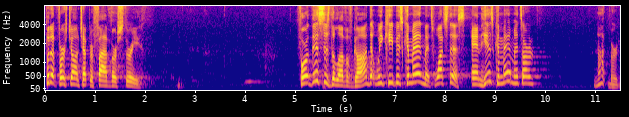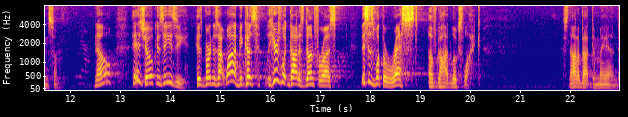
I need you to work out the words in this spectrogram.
Put up 1 John chapter 5 verse 3. For this is the love of God that we keep his commandments. Watch this. And his commandments are not burdensome. Yeah. No, his yoke is easy. His burden is not. Why? Because here's what God has done for us. This is what the rest of God looks like. It's not about demand.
